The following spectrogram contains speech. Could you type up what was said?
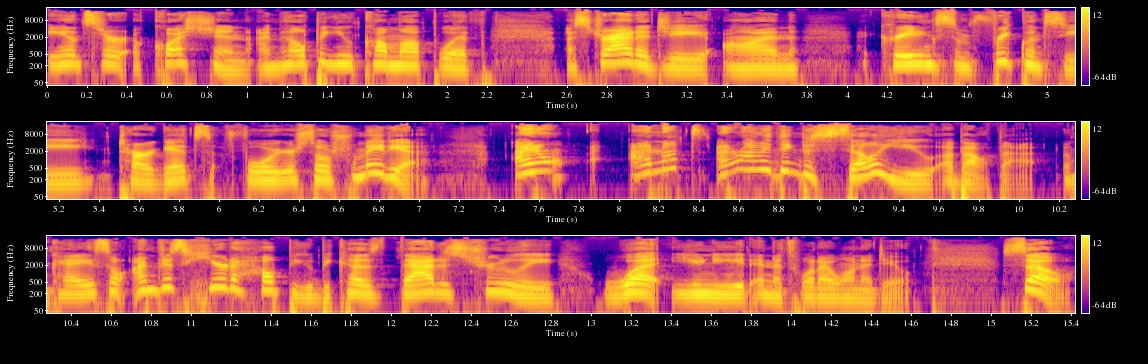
answer a question. I'm helping you come up with a strategy on creating some frequency targets for your social media. I don't I'm not I don't have anything to sell you about that, okay? So I'm just here to help you because that is truly what you need and it's what I want to do. So,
